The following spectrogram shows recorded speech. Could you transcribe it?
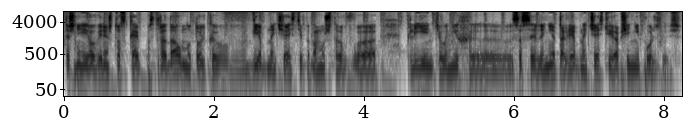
Точнее, я уверен, что Skype пострадал, но только в вебной части, потому что в клиенте у них э, SSL нет, а вебной частью я вообще не пользуюсь.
